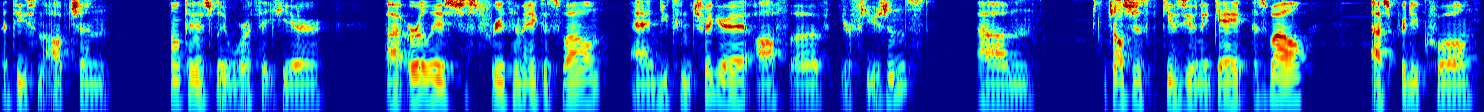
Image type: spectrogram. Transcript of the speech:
a decent option. Don't think it's really worth it here. Uh, early is just free to make as well, and you can trigger it off of your fusions, um, which also just gives you a negate as well. That's pretty cool.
